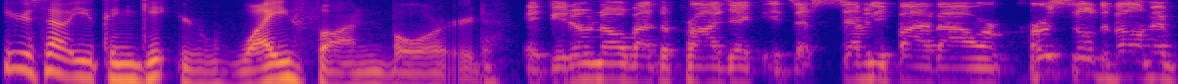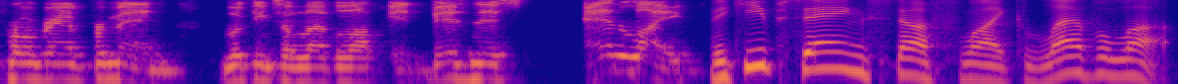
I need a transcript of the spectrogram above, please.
Here's how you can get your wife on board. If you don't know about the project, it's a 75 hour personal development program for men looking to level up in business and life. They keep saying stuff like level up,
